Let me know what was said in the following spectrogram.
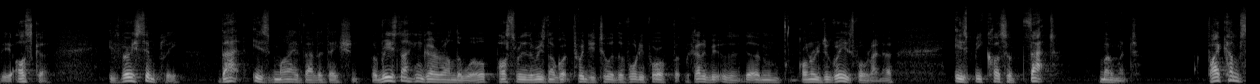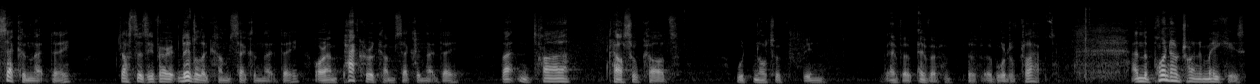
the Oscar is very simply, that is my validation. The reason I can go around the world, possibly the reason I've got 22 of the 44 Academy um, honorary degrees for all I know, is because of that moment. If I come second that day, just as if Eric Liddell had come second that day, or Ann Packer had come second that day, that entire house of cards would not have been ever, ever have, have, would have collapsed. And the point I'm trying to make is,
